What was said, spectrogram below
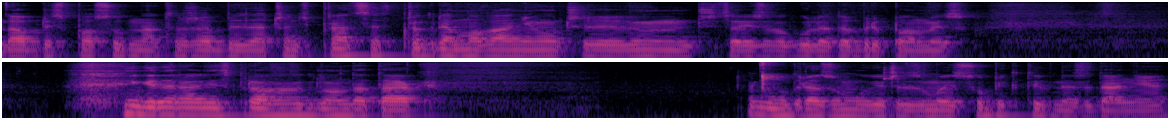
dobry sposób na to, żeby zacząć pracę w programowaniu, czy, czy to jest w ogóle dobry pomysł. Generalnie sprawa wygląda tak. Od razu mówię, że to jest moje subiektywne zdanie.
